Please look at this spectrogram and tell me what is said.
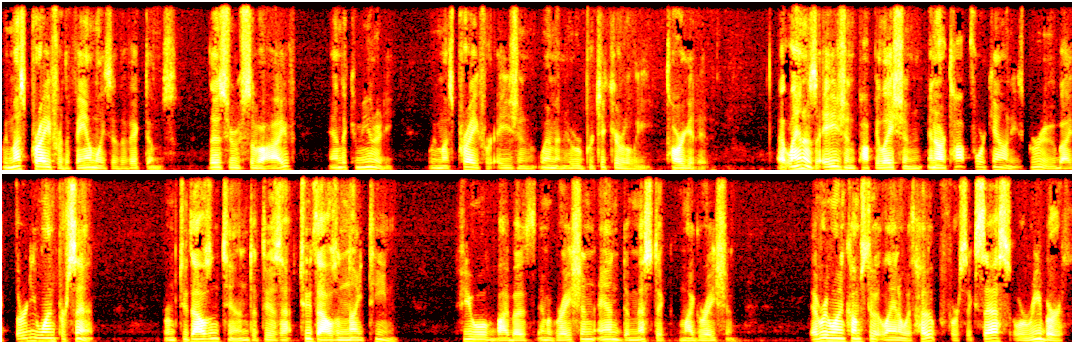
We must pray for the families of the victims, those who survive, and the community. We must pray for Asian women who are particularly targeted. Atlanta's Asian population in our top four counties grew by 31% from 2010 to 2019, fueled by both immigration and domestic migration. Everyone comes to Atlanta with hope for success or rebirth.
